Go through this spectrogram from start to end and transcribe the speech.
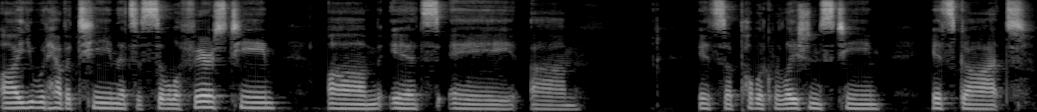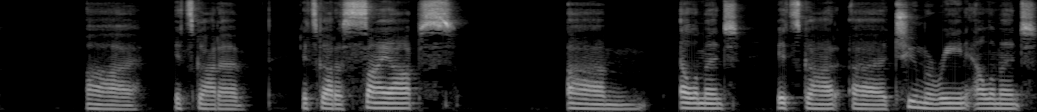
Uh, you would have a team that's a civil affairs team. Um, it's a um, it's a public relations team. It's got uh it's got a it's got a psyops um element. It's got a two marine element.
